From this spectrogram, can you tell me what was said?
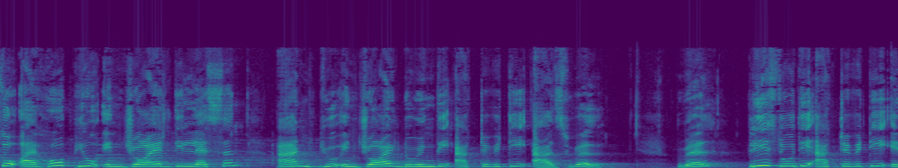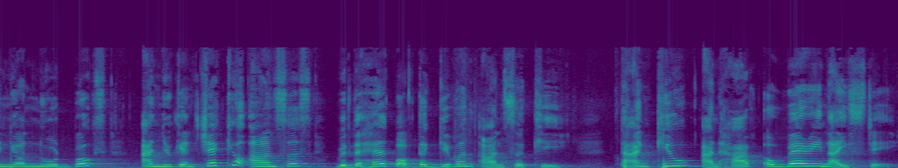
So I hope you enjoyed the lesson and you enjoyed doing the activity as well. Well, Please do the activity in your notebooks and you can check your answers with the help of the given answer key. Thank you and have a very nice day.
